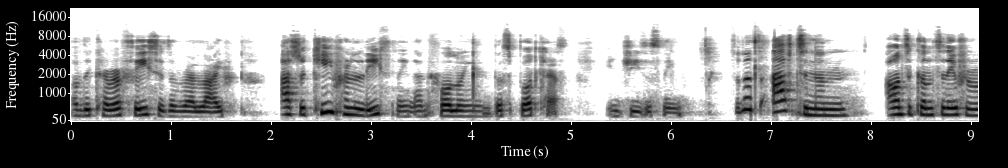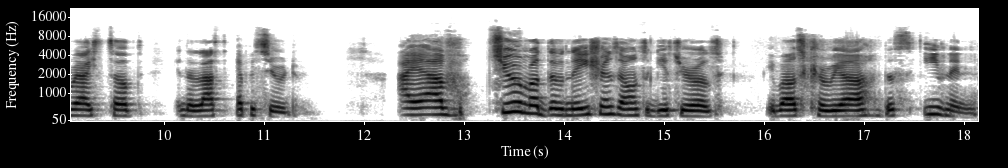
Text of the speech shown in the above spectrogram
of the career phases of our life as we keep on listening and following this podcast in Jesus' name. So this afternoon, I want to continue from where I stopped in the last episode. I have two more definitions I want to give to about career this evening.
